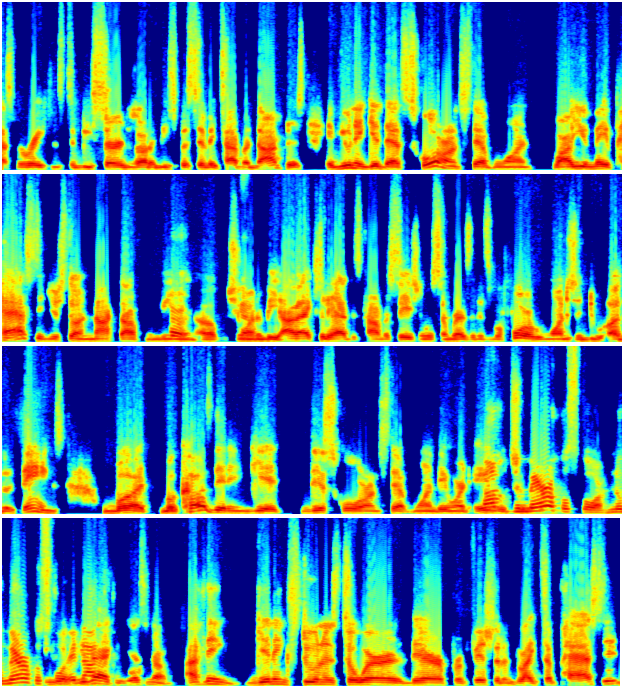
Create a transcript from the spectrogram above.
aspirations to be surgeons or to be specific type of doctors, if you didn't get that score on step one, while you may pass it, you're still knocked out from being uh, what you Yeah. want to be. I've actually had this conversation with some residents before who wanted to do other things, but because they didn't get this score on step one, they weren't able to. numerical score, numerical score. Exactly. Yes, no. I think getting students to where they're proficient, like to pass it,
